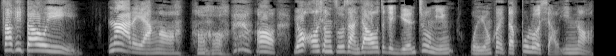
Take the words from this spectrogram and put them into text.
早去到位，纳凉哦，哦，由欧熊组长邀这个原住民委员会的部落小英哦。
